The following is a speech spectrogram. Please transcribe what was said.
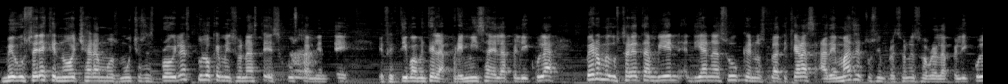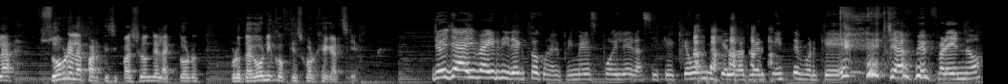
Me gustaría que no echáramos muchos spoilers. Tú lo que mencionaste es justamente, efectivamente, la premisa de la película, pero me gustaría también, Diana Su, que nos platicaras, además de tus impresiones sobre la película, sobre la participación del actor protagónico que es Jorge García. Yo ya iba a ir directo con el primer spoiler, así que qué bueno que lo advertiste porque ya me freno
